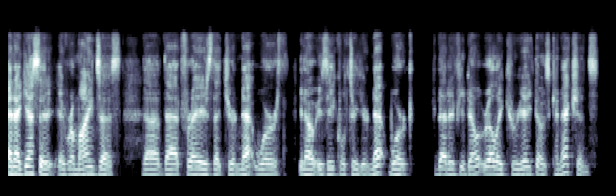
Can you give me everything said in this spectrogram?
And i guess it, it reminds us of that phrase that your net worth you know is equal to your network that if you don't really create those connections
